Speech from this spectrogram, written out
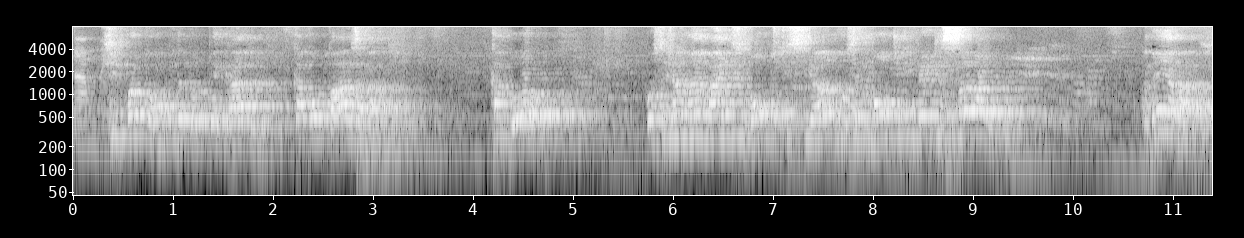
Amém. Se for corrompida pelo pecado, acabou paz, amado. Acabou. Você já não é mais monte de Sião, você é monte de perdição. Amém, amados?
